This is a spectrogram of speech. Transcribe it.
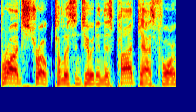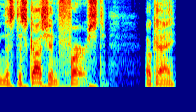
broad stroke to listen to it in this podcast form, this discussion first. Okay.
